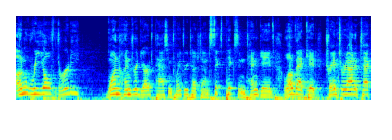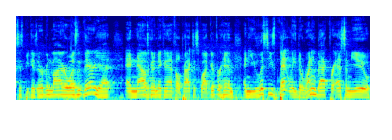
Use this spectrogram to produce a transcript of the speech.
unreal 30, 100 yards passing, 23 touchdowns, six picks in 10 games. Love that kid. Transferred out of Texas because Urban Meyer wasn't there yet, and now is going to make an NFL practice squad. Good for him. And Ulysses Bentley, the running back for SMU,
